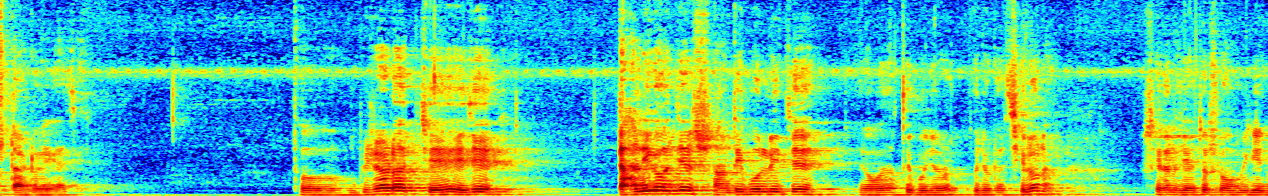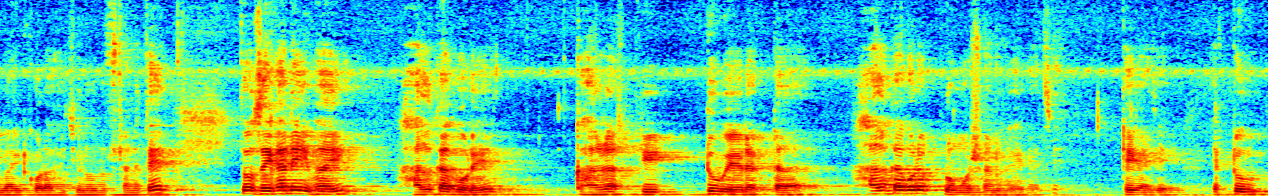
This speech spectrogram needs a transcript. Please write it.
স্টার্ট হয়ে গেছে। তো বিষয়টা হচ্ছে, এই যে টালিগঞ্জের শান্তিপল্লির যে জগদ্ধাত্রী পুজো, পুজোটা ছিল না, সেখানে যেহেতু সৌমিকে ইনভাইট করা হয়েছিল অনুষ্ঠানেতে, তো সেখানেই ভাই হালকা করে কালার স্ট্রিট টু এর একটা হালকা করে প্রমোশন হয়ে গেছে। ঠিক আছে? একটু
